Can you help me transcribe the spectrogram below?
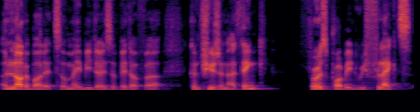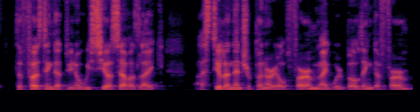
a lot about it so maybe there's a bit of uh, confusion. I think first probably reflects the first thing that you know we see ourselves as like as still an entrepreneurial firm like we're building the firm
